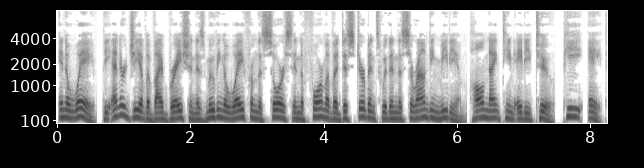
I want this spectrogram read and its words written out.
In a wave, the energy of a vibration is moving away from the source in the form of a disturbance within the surrounding medium Hall 1982, p. 8.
